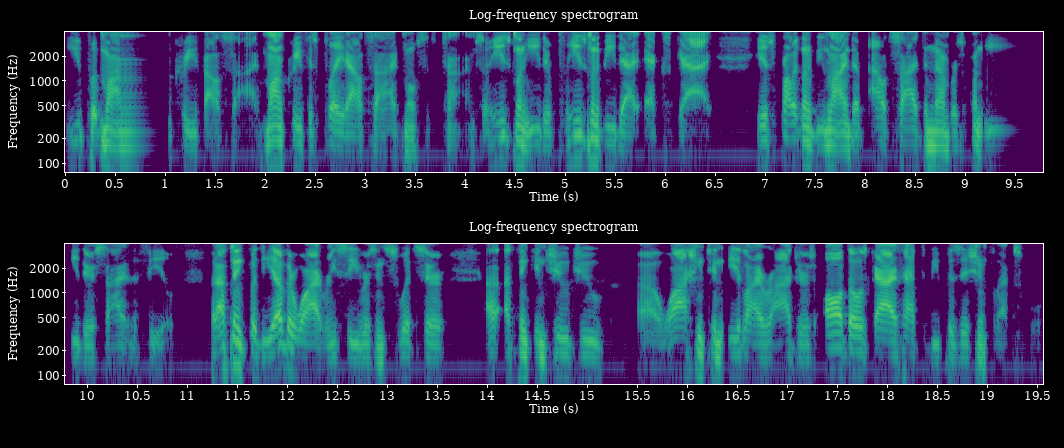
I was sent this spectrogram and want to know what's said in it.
you put Moncrief outside. Moncrief is played outside most of the time, so he's going to either he's going to be that X guy. He's probably going to be lined up outside the numbers on either side of the field. But I think for the other wide receivers in Switzer, I, I think in Juju uh, Washington, Eli Rogers, all those guys have to be position flexible.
